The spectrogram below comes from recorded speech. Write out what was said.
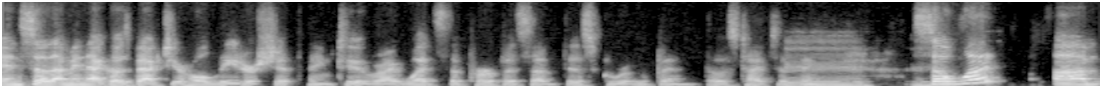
and so, I mean, that goes back to your whole leadership thing too, right? What's the purpose of this group and those types of things. Mm-hmm. So, what um,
